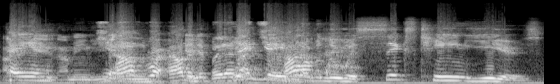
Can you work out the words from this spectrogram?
I- Paying- and, I mean, he, Yeah, I'm, right, I'm, and if But they that's- gave Marvin Lewis 16 years,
